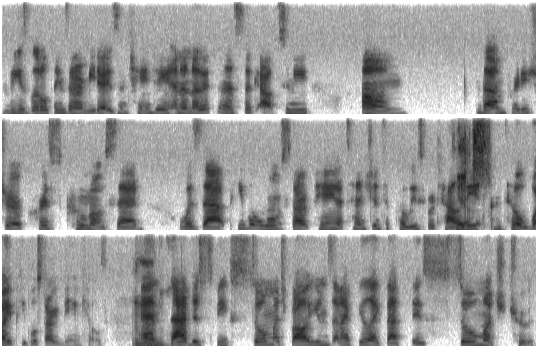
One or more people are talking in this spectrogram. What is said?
these little things in our media isn't changing. And another thing that stuck out to me um, that I'm pretty sure Chris Cuomo said was that people won't start paying attention to police brutality yes. until white people start being killed. Mm-hmm. And that just speaks so much volumes. And I feel like that is so much truth.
